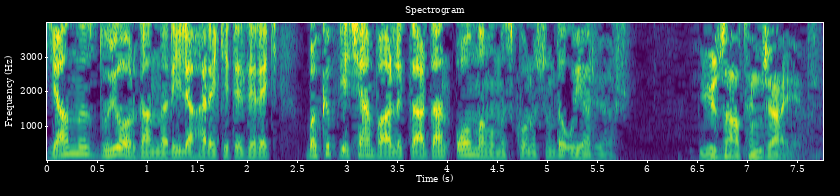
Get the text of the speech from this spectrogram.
yalnız duyu organlarıyla hareket ederek bakıp geçen varlıklardan olmamamız konusunda uyarıyor. 106. Ayet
